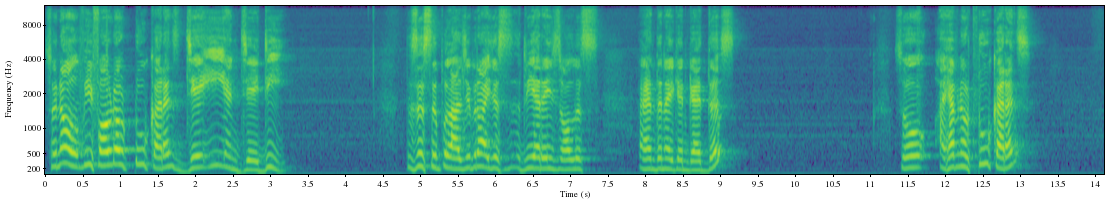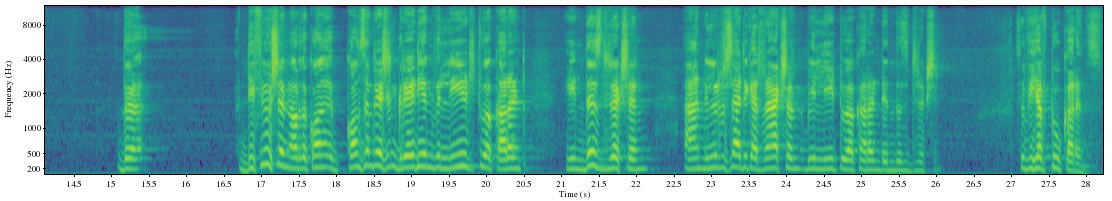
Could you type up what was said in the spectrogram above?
So, now we found out two currents J e and J d. This is simple algebra. I just rearranged all this and then I can get this. So, I have now two currents. The diffusion or the con concentration gradient will lead to a current in this direction and electrostatic attraction will lead to a current in this direction. So, we have two currents.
